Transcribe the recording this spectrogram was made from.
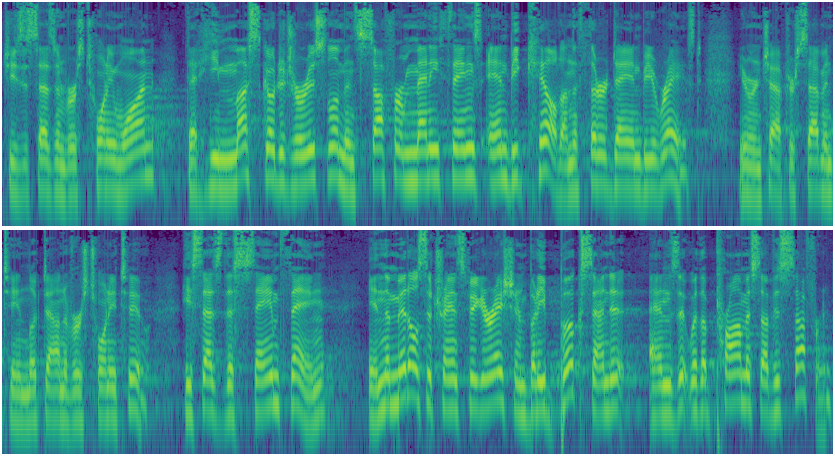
Jesus says in verse 21 that he must go to Jerusalem and suffer many things and be killed on the third day and be raised. You're in chapter 17, look down to verse 22. He says the same thing in the middle of the transfiguration, but he bookends it, ends it with a promise of his suffering.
